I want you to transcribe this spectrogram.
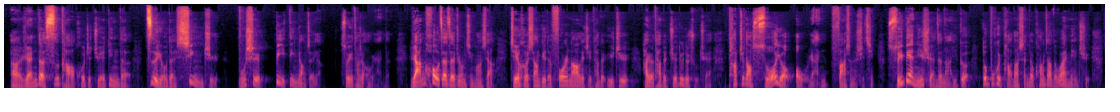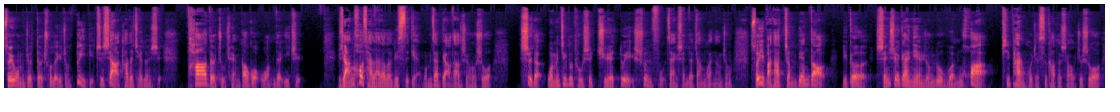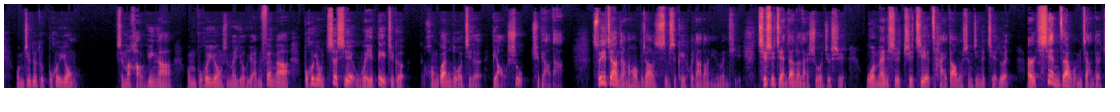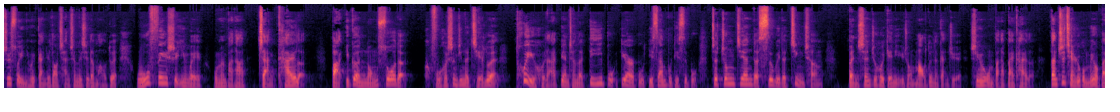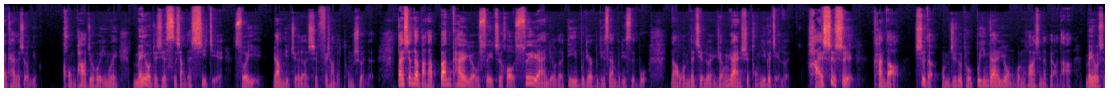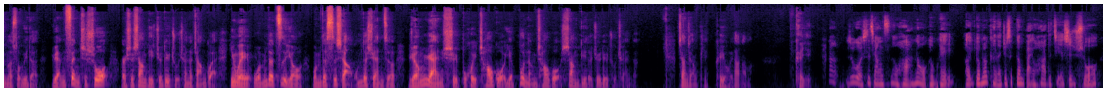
呃，人的思考或者决定的自由的性质不是必定要这样，所以它是偶然的。然后再在这种情况下，结合上帝的 foreknowledge，他的预知，还有他的绝对的主权，他知道所有偶然发生的事情，随便你选择哪一个都不会跑到神的框架的外面去。所以我们就得出了一种对比之下，他的结论是，他的主权高过我们的意志。然后才来到了第四点，我们在表达的时候说。是的，我们基督徒是绝对顺服在神的掌管当中，所以把它整编到一个神学概念融入文化批判或者思考的时候，就说我们基督徒不会用什么好运啊，我们不会用什么有缘分啊，不会用这些违背这个宏观逻辑的表述去表达。所以这样讲的话，我不知道是不是可以回答到你的问题。其实简单的来说，就是我们是直接踩到了圣经的结论。而现在我们讲的，之所以你会感觉到产生了一些的矛盾，无非是因为我们把它展开了，把一个浓缩的符合圣经的结论退回来，变成了第一步、第二步、第三步、第四步，这中间的思维的进程本身就会给你一种矛盾的感觉，是因为我们把它掰开了。但之前如果没有掰开的时候，你恐怕就会因为没有这些思想的细节，所以。让你觉得是非常的通顺的，但现在把它掰开揉碎之后，虽然有了第一步、第二步、第三步、第四步，那我们的结论仍然是同一个结论，还是是看到是的，我们基督徒不应该用文化性的表达，没有什么所谓的缘分之说，而是上帝绝对主权的掌管，因为我们的自由、我们的思想、我们的选择仍然是不会超过，也不能超过上帝的绝对主权的。这样讲可以可以回答到吗？可以。那如果是这样子的话，那我可不可以呃，有没有可能就是更白话的解释说，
